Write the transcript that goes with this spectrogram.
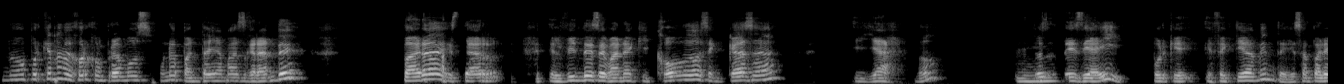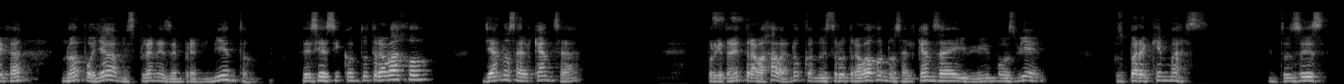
no, ¿por qué no mejor compramos una pantalla más grande para estar el fin de semana aquí cómodos en casa y ya, ¿no? Entonces, desde ahí. porque efectivamente esa pareja no apoyaba mis planes de emprendimiento. Decía, si con tu trabajo ya nos alcanza, porque también trabajaba, ¿no? Con nuestro trabajo nos alcanza y vivimos bien, pues ¿para qué más? Entonces,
